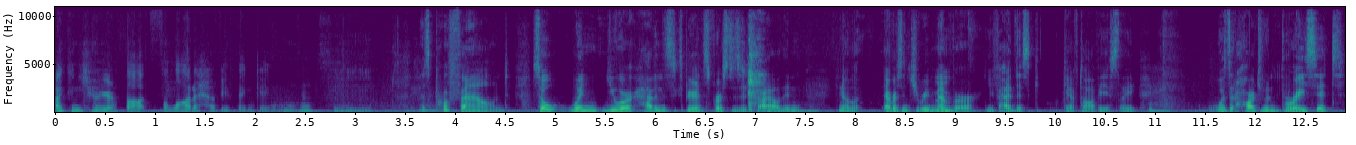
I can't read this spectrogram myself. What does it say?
i can hear your thoughts it's a lot of heavy thinking It's profound. So when you were having this experience first as a child, and you know, ever since you remember, you've had this gift, obviously. Was it hard to embrace it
